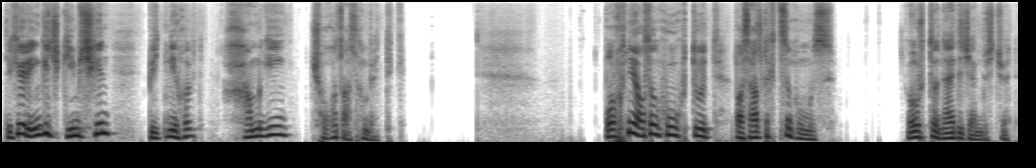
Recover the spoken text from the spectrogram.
Тэгэхээр ингэж гимших нь бидний хувьд хамгийн чухал алхам байдаг. Бурхны олон хүүхдүүд бас алдагдсан хүмүүс өөртөө найдаж амьдарч байна.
